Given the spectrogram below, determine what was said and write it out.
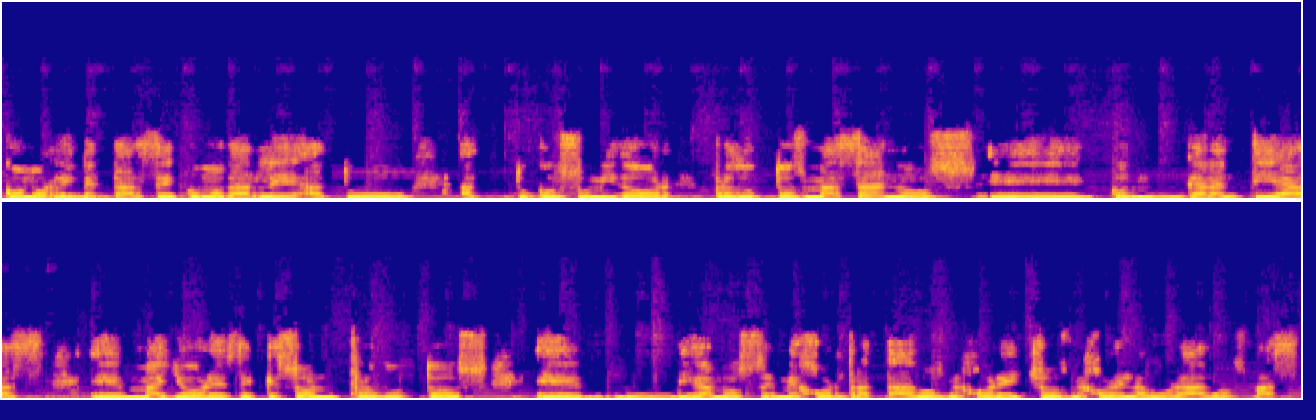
cómo reinventarse, cómo darle a tu, a tu consumidor productos más sanos, eh, con garantías eh, mayores de que son productos, eh, digamos, mejor tratados, mejor hechos, mejor elaborados, más,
